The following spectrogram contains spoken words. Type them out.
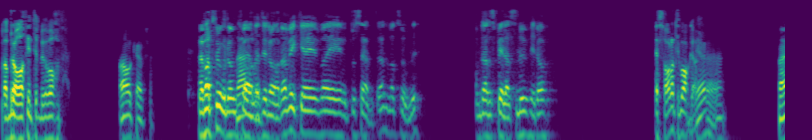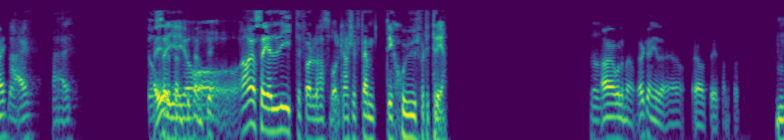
Det var bra att det inte blev av. ja, kanske. Men vad tror du om Nej, kvalet men- idag då? Vilka är, vad är procenten? Vad tror ni? Om det hade spelats nu idag? Är Sara tillbaka? Ja. Nej. Nej. Nej. Då Jag gillar säger jag, 50-50. ja jag säger lite fördel Hasselborg. Kanske 57, 43. Ja, jag håller med. Jag kan ge det. Jag, jag säger samma sak. Mm.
